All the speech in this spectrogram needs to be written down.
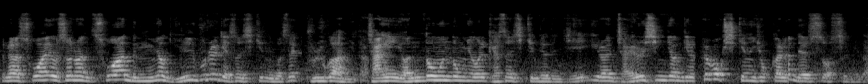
그러나 소화 효소는 소화 능력 일부를 개선시키는 것에 불과합니다. 장의 연동 운동력을 개선시킨다든지 이런 자율신경계를 회복시키는 효과를 낼 수 없습니다.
